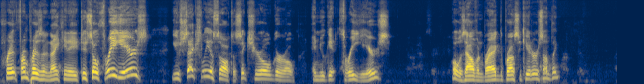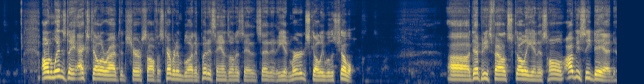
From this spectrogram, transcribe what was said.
from prison in 1982. So three years, you sexually assault a six-year-old girl, and you get three years. What was Alvin Bragg the prosecutor or something? On Wednesday, Axtell arrived at the sheriff's office covered in blood and put his hands on his head and said that he had murdered Scully with a shovel. Uh, deputies found Scully in his home, obviously dead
